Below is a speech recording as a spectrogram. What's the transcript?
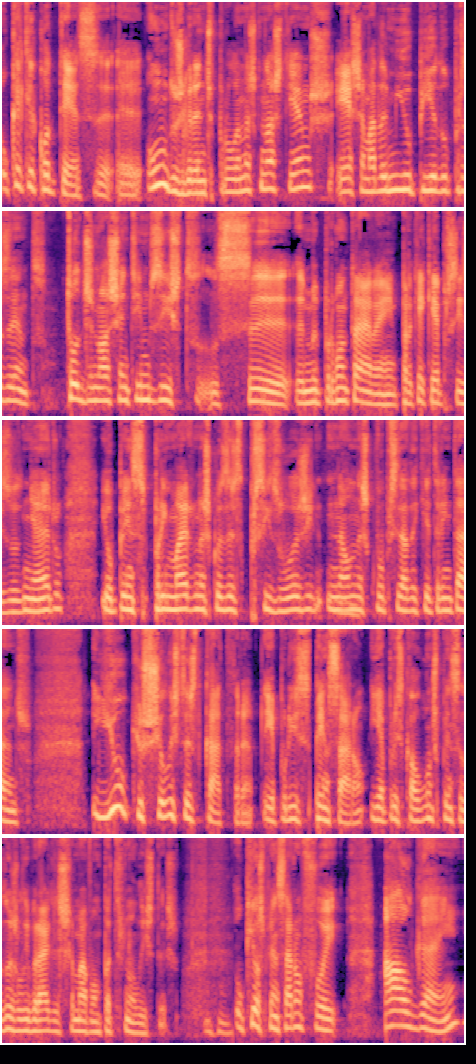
O que é que acontece? Um dos grandes problemas que nós temos é a chamada miopia do presente todos nós sentimos isto. Se me perguntarem para que é que é preciso o dinheiro, eu penso primeiro nas coisas que preciso hoje não nas que vou precisar daqui a 30 anos. E o que os socialistas de cátedra, é por isso pensaram, e é por isso que alguns pensadores liberais lhes chamavam paternalistas, uhum. o que eles pensaram foi alguém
